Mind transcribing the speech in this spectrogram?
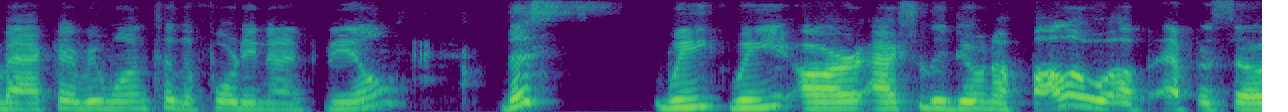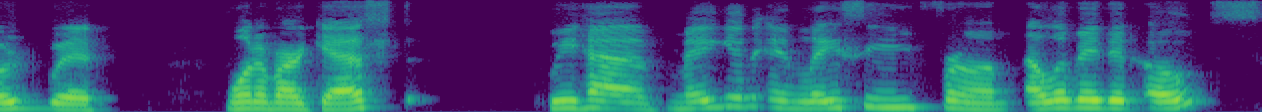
back, everyone, to the 49th meal. This week, we are actually doing a follow up episode with one of our guests. We have Megan and Lacy from Elevated Oats,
